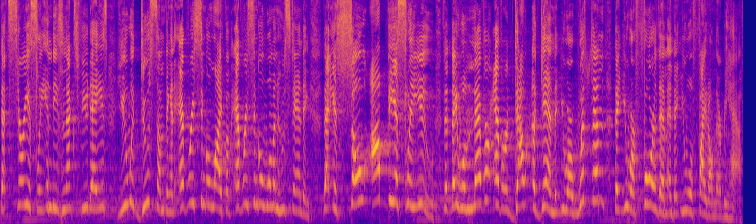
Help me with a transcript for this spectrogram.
that seriously in these next few days, you would do something in every single life of every single woman who's standing that is so obviously you that they will never, ever doubt again that you are with them, that you are for them, and that you will fight on their behalf.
